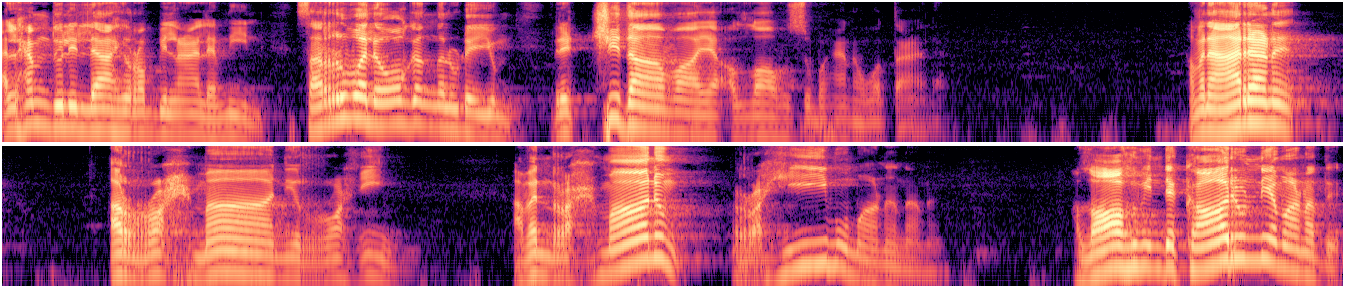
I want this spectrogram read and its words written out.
അൽഹംദുലില്ലാഹി റബ്ബിൽ ആലമീൻ. സർവലോകങ്ങളുടെയും രക്ഷിതാവായ അള്ളാഹു സുബാന അവൻ ആരാണ്? റഹീം അവൻ റഹ്മാനും റഹീമുമാണ് എന്നാണ് അള്ളാഹുവിന്റെ കാരുണ്യമാണത്.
